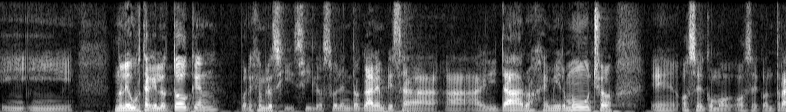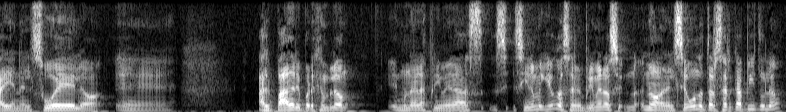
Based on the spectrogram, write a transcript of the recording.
y, no le gusta que lo toquen. Por ejemplo, si, si lo suelen tocar, empieza a, gritar o a gemir mucho, eh, o, se como, o se contrae en el suelo. eh. Al padre, por ejemplo, en una de las primeras, si no me equivoco, es en el primero, no, en el segundo tercer capítulo,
